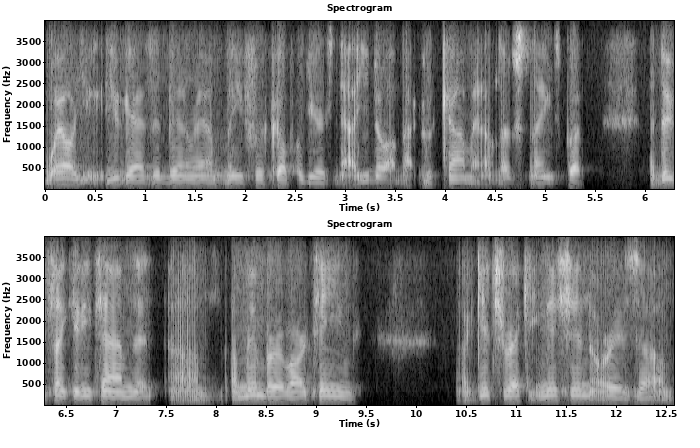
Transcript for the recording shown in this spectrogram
Well, you you guys have been around me for a couple of years now. You know I'm not going to comment on those things, but I do think anytime that um, a member of our team uh, gets recognition or is um,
